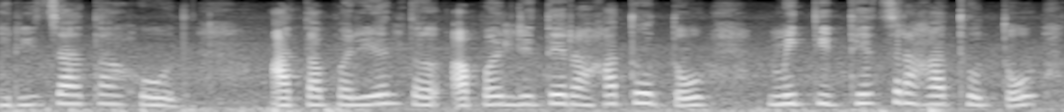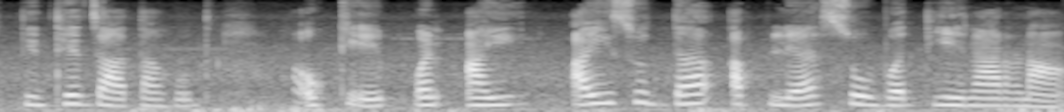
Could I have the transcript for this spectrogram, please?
घरी जात आहोत. आतापर्यंत आपण जिथे राहत होतो मी तिथेच राहत होतो तिथे जात आहोत. ओके पण आई आईसुद्धा आपल्यासोबत येणार ना.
